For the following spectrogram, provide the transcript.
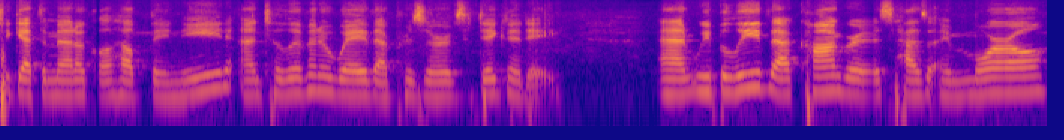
to get the medical help they need, and to live in a way that preserves dignity. And we believe that Congress has a moral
